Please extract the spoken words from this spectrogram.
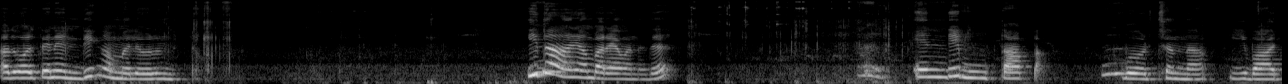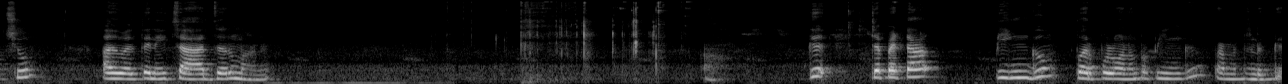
അതുപോലെ തന്നെ എന്റെയും കമ്മലുകളും കിട്ടും ഇതാണ് ഞാൻ പറയാൻ വന്നത്. എന്റെ മൂത്താപ്പ മേടിച്ചെന്ന ഈ വാച്ചും അതുപോലെ തന്നെ ഈ ചാർജറുമാണ് എനിക്ക് ഇഷ്ടപ്പെട്ട പിങ്കും പർപ്പിളുമാണ് അപ്പോൾ പിങ്ക് പറഞ്ഞിട്ടുണ്ട്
